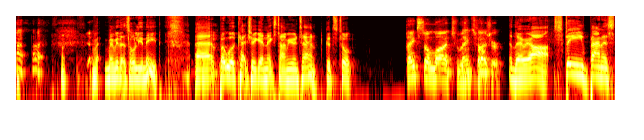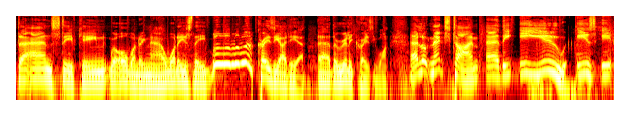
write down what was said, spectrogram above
m- maybe that's all you need. Uh, but we'll catch you again next time you're in town. Good to talk. Thanks so much it was Thanks, a Phil. pleasure There we are. Steve Bannister and Steve Keen. We're all wondering now what is the crazy idea, uh, the really crazy one. Uh, look, next time, uh, the EU. Is it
